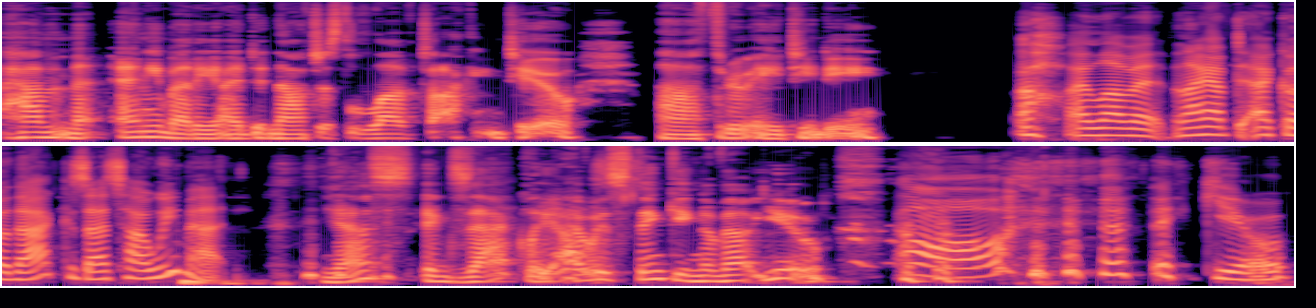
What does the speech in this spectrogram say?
haven't met anybody I did not just love talking to uh, through ATD. Oh, I love it. And I have to echo that because that's how we met. yes, exactly. yes. I was thinking about you. oh, thank you.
